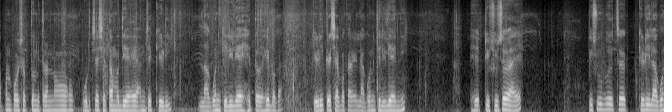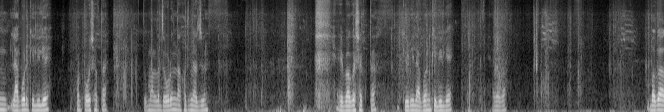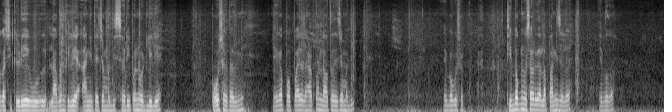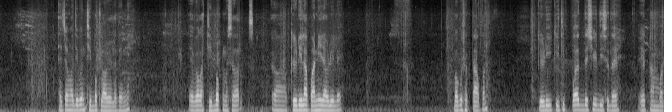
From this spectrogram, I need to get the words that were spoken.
आपण पाहू शकतो मित्रांनो पुढच्या शेतामध्ये आहे आमच्या केळी. लागवण केलेली आहे. तर हे बघा केळी कशा प्रकारे लागवण केलेली आहे हे टिशूचं आहे. टिशूचं केळी लागवण लागवड केलेली आहे. आपण पाहू शकता. तुम्हाला जवळून दाखवतो मी अजून. हे बघू शकता केळी लागवण केलेली आहे. हे बघा. बघा कशी केळी उ- केली आहे आणि त्याच्यामध्ये सरी पण ओढलेली आहे. पाहू शकता तुम्ही. एका पप्पाचं झाड पण लावता त्याच्यामध्ये. हे बघू शकता. थिबकनुसार त्याला पाणी झालं आहे हे बघा. याच्यामध्ये पण थिबक लावलेलं आहे त्यांनी. हे बघा ठिबकनुसार केळीला पाणी लावलेलं आहे. बघू शकता आपण. केळी किती पद्धतशीर दिसत आहे. एक नंबर.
